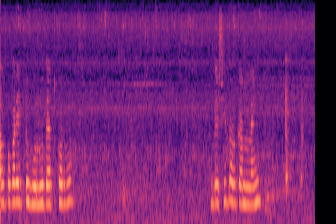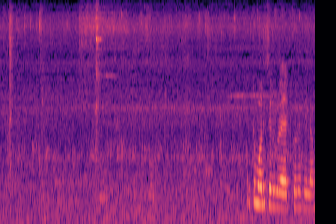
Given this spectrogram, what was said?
অল্প করে একটু হলুদ অ্যাড করব। বেশি দরকার নাই। একটু মরিচের গুঁড়ো অ্যাড করে দিলাম।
